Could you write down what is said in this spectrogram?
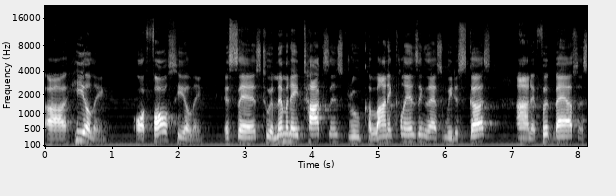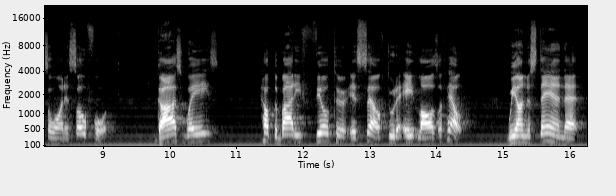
uh, healing or false healing. It says to eliminate toxins through colonic cleansing, as we discussed, on foot baths, and so on and so forth. God's ways help the body filter itself through the eight laws of health. We understand that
